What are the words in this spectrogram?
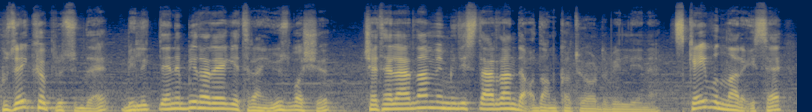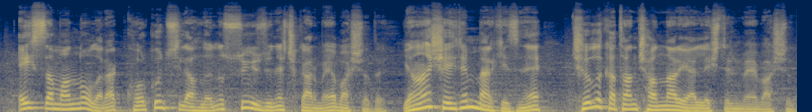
Kuzey Köprüsü'nde birliklerini bir araya getiren yüzbaşı çetelerden ve milislerden de adam katıyordu birliğine. Skaven'lar ise eş zamanlı olarak korkunç silahlarını su yüzüne çıkarmaya başladı. Yanan şehrin merkezine çığlık atan çanlar yerleştirilmeye başladı.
